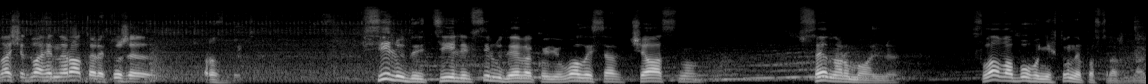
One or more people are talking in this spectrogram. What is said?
Наші два генератори теж розбиті. Всі люди цілі, всі люди евакуювалися вчасно. Все нормально. Слава Богу, ніхто не постраждав.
